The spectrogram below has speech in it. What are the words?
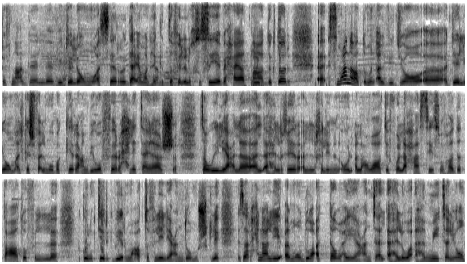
شفنا قد إيه الفيديو اليوم مؤثر دائما هيك الطفل له خصوصية بحياتنا. أكيد. دكتور آه، سمعنا ضمن الفيديو آه، قد إيه اليوم الكشف المبكر عم بيوفر رحلة علاج طويلة على الأهل غير خلينا نقول العواطف والأحاسيس وهذا التعاطف بيكون كثير كبير مع الطفل اللي عنده مشكلة. إذا رحنا لموضوع التوعية عند الأهل وأهميتها اليوم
